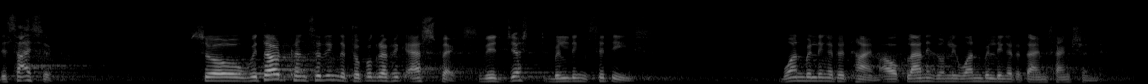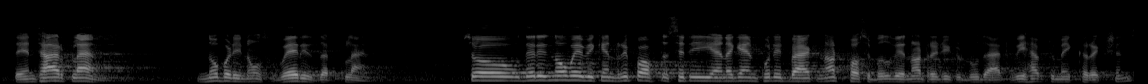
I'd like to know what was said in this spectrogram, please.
decisive. So, without considering the topographic aspects, we're just building cities, one building at a time. Our plan is only one building at a time sanctioned. The entire plan, nobody knows where is that plan. So, there is no way we can rip off the city and again put it back, not possible, we are not ready to do that. We have to make corrections.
